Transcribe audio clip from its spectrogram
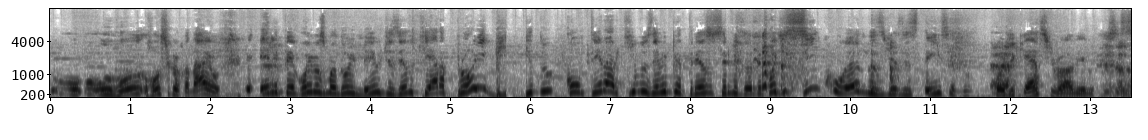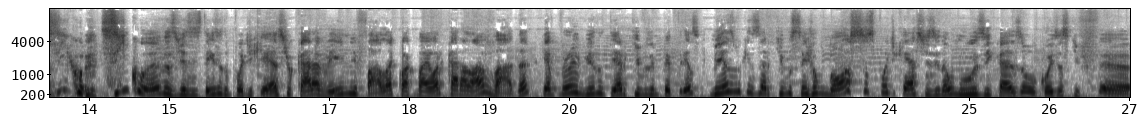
o, o, o ho- host crocodile, ele pegou e nos mandou um e-mail dizendo que era proibido conter arquivos MP3 no servidor depois de cinco anos de existência do podcast, meu amigo. Cinco, cinco anos de existência do podcast, o cara vem e me fala com a maior cara lavada que é proibido ter arquivos MP3, mesmo que esses arquivos sejam nossos podcasts e não músicas ou coisas que eh,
